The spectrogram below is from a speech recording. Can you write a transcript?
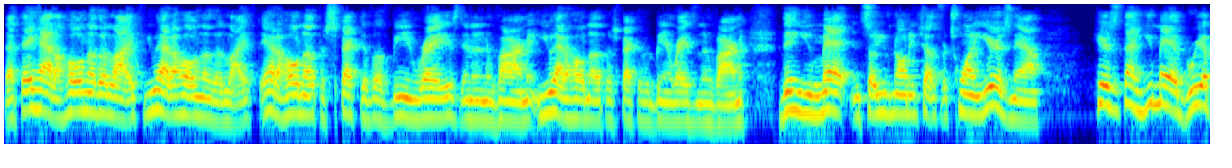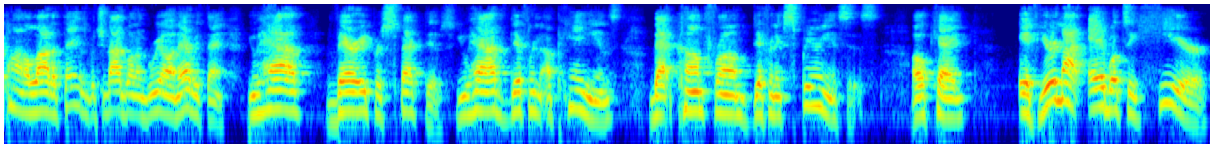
that they had a whole nother life. You had a whole nother life. They had a whole nother perspective of being raised in an environment. You had a whole nother perspective of being raised in an environment. Then you met, and so you've known each other for 20 years now. Here's the thing you may agree upon a lot of things, but you're not going to agree on everything. You have varied perspectives, you have different opinions that come from different experiences. Okay? If you're not able to hear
